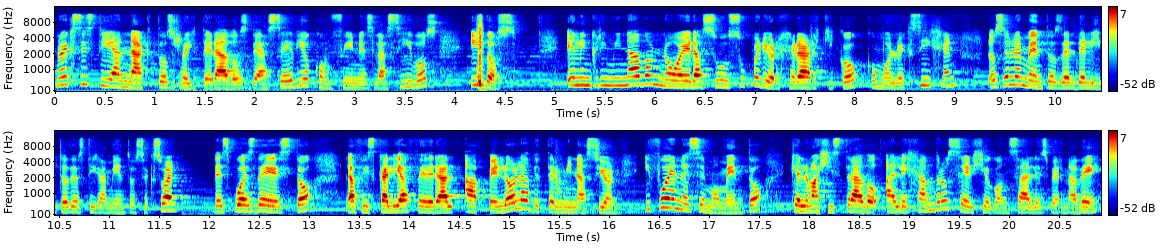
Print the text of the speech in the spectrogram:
No existían actos reiterados de asedio con fines lascivos y dos, El incriminado no era su superior jerárquico, como lo exigen los elementos del delito de hostigamiento sexual. Después de esto, la Fiscalía Federal apeló la determinación y fue en ese momento que el magistrado Alejandro Sergio González Bernabé,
